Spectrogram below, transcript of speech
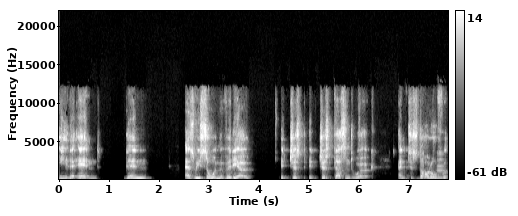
either end, then as we saw in the video, it just it just doesn't work. And to start off mm. with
